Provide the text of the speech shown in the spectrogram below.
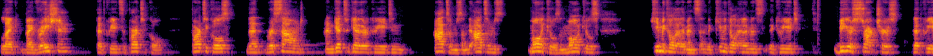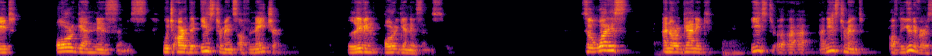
like vibration that creates a particle, particles that resound and get together, creating atoms, and the atoms, molecules, and molecules, chemical elements, and the chemical elements they create bigger structures that create organisms, which are the instruments of nature living organisms. So what is an organic instru uh, uh, uh, an instrument of the universe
